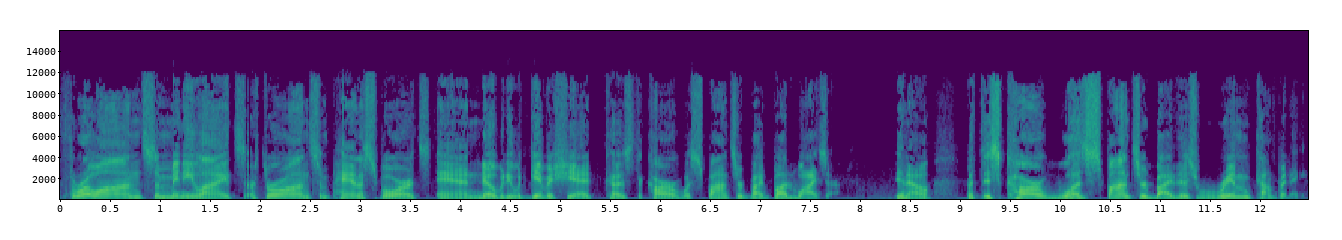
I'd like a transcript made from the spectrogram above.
throw on some Minilites or throw on some Panasports and nobody would give a shit because the car was sponsored by Budweiser, you know. But this car was sponsored by this rim company.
